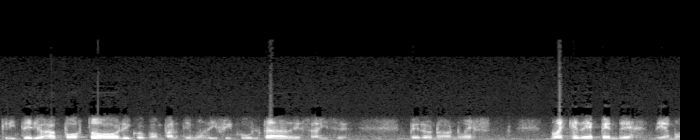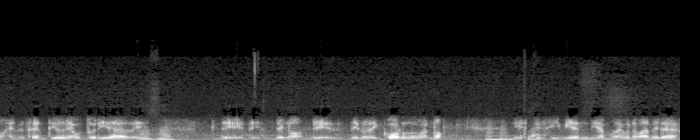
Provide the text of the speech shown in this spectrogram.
criterios apostólicos, compartimos dificultades, ahí se, pero no no es no es que depende, digamos, en el sentido de autoridad de, de, de, lo, de, lo de Córdoba, ¿no? este, Si bien, digamos, de alguna manera,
